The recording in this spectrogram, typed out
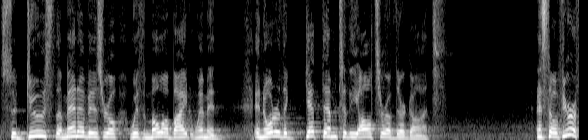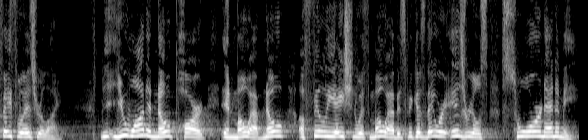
seduce the men of Israel with Moabite women in order to get them to the altar of their gods. And so, if you're a faithful Israelite, You wanted no part in Moab, no affiliation with Moab. It's because they were Israel's sworn enemy.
